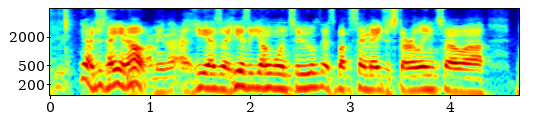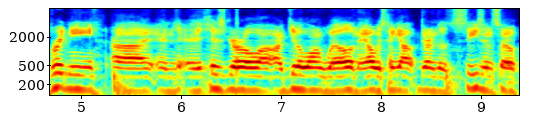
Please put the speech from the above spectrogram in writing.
If you- Yeah, just hanging out. I mean, uh, he has a he has a young one too. That's about the same age as Sterling. So uh, Brittany uh, and uh, his girl uh, get along well, and they always hang out during the season. So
